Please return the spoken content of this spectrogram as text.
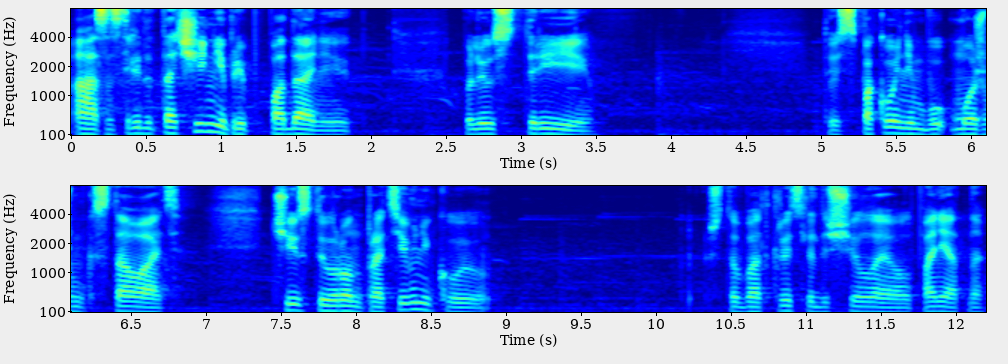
А, сосредоточение при попадании. Плюс 3. То есть спокойнее можем кастовать. Чистый урон противнику, чтобы открыть следующий level. Понятно.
